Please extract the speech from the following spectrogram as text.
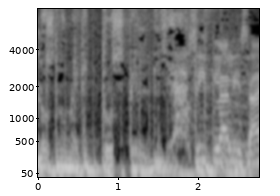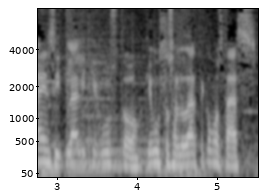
Los numeritos del día. Citlali Sáenz, Citlali, qué gusto, qué gusto saludarte, ¿cómo estás?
